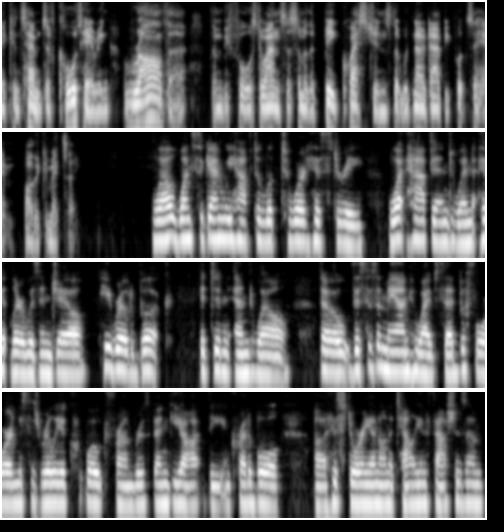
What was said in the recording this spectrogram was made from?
a contempt of court hearing rather than be forced to answer some of the big questions that would no doubt be put to him by the committee. Well, once again, we have to look toward history. What happened when Hitler was in jail? He wrote a book. It didn't end well. So, this is a man who I've said before, and this is really a quote from Ruth Ben Ghiat, the incredible uh, historian on Italian fascism.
